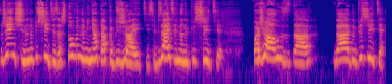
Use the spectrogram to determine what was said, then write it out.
Женщины, напишите, за что вы на меня так обижаетесь. Обязательно напишите. Пожалуйста. Да, напишите.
